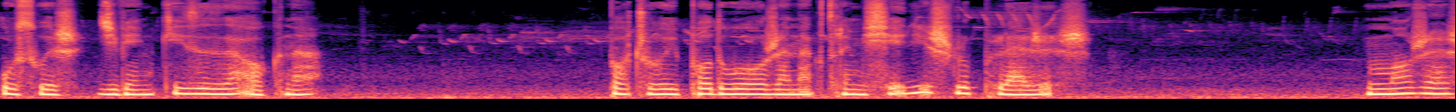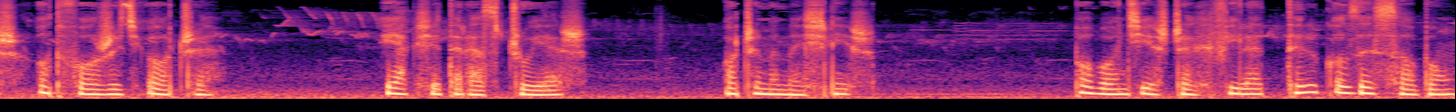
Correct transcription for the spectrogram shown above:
Usłysz dźwięki z za okna. Poczuj podłoże, na którym siedzisz lub leżysz. Możesz otworzyć oczy. Jak się teraz czujesz? O czym myślisz? Pobądź jeszcze chwilę tylko ze sobą.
